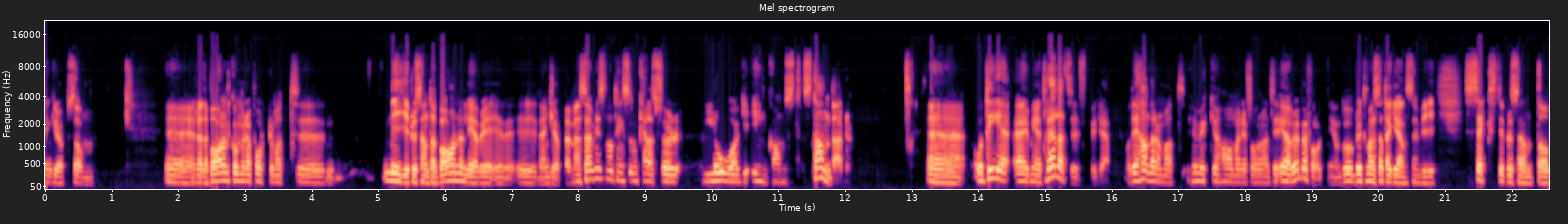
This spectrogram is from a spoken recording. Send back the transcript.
en grupp som eh, Rädda Barnen kommer med en rapport om att eh, 9 av barnen lever i, i, i, den gruppen. Men sen finns det någonting som kallas för låg inkomststandard. Eh, och det är mer ett relativt begrepp. Och det handlar om att hur mycket har man i förhållande till övriga befolkningen. Då brukar man sätta gränsen vid 60% av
